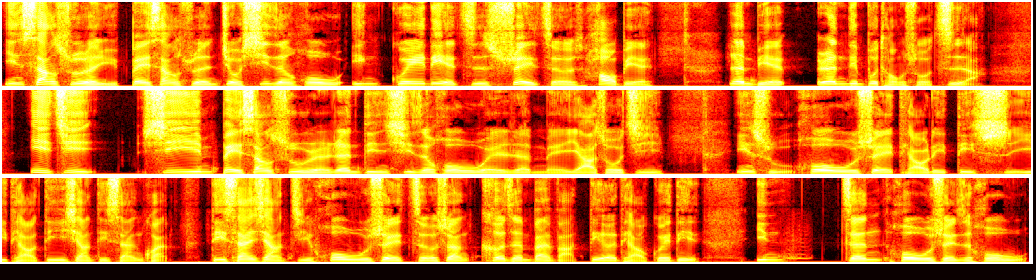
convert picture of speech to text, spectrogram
因上诉人与被上诉人就细增货物应归列之税则号别认别。认定不同所致啊，亦即系因被上诉人认定细增货物为冷媒压缩机，应属货物税条例第十一条第一项第三款第三项及货物税折算课征办法第二条规定，应征货物税之货物，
